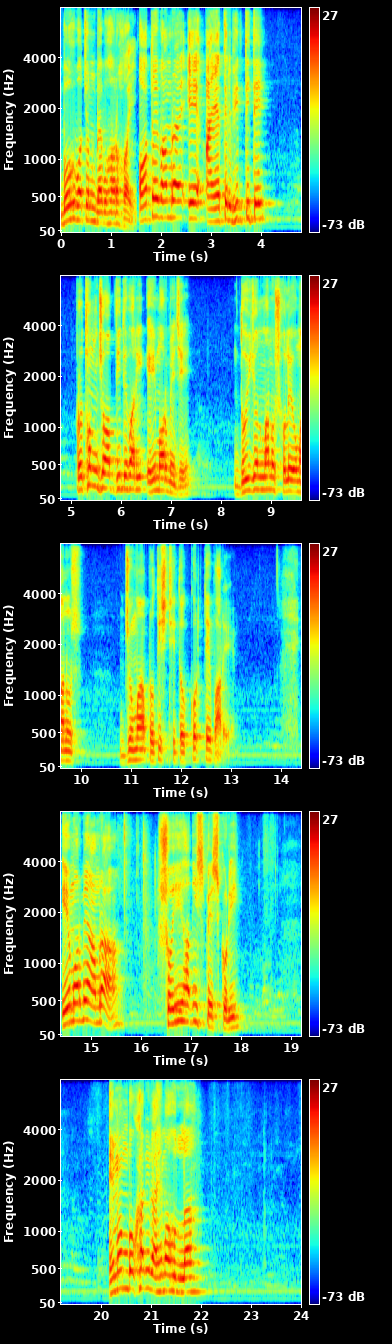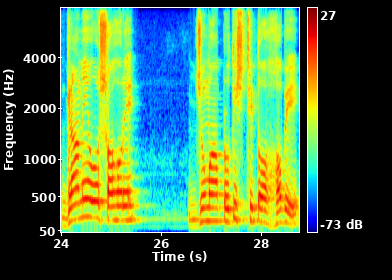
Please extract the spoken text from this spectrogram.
বহু বচন ব্যবহার হয়। অতএব আমরা এ আয়াতের ভিত্তিতে প্রথম জবাব দিতে পারি এই মর্মে যে, দুইজন মানুষ হলেও মানুষ জুমা প্রতিষ্ঠিত করতে পারে। এ মর্মে আমরা সহি হাদিস পেশ করি। ইমাম বখারি রাহেমাহুল্লাহ গ্রামে ও শহরে জুমা প্রতিষ্ঠিত হবে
